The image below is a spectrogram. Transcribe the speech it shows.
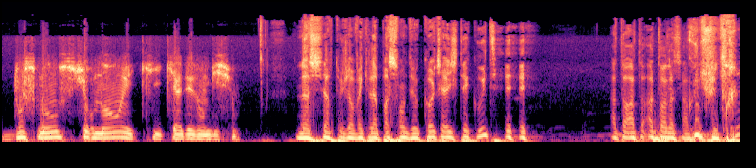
doucement, sûrement et qui, qui a des ambitions. Nasser, toujours avec la passion de coach. Allez, je t'écoute. attends, attends, attends, Nasser. Écoute, je suis très,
